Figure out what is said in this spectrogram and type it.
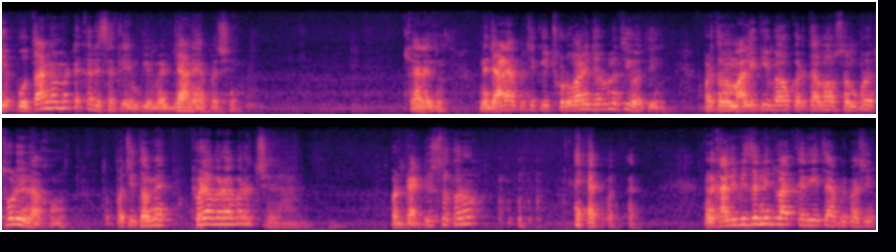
એ પોતાના માટે કરી શકે ઇમ્પ્લિમેન્ટ જાણ્યા પછી. આવ્યો? ને જાણ્યા પછી કંઈ છોડવાની જરૂર નથી હોતી. પણ તમે માલિકી ભાવ કરતા ભાવ સંપૂર્ણ છોડી નાખો તો પછી તમે છોડ્યા બરાબર જ છે. પણ પ્રેક્ટિસ તો કરો. અને ખાલી વિઝનની જ વાત કરીએ છીએ આપણી પાસે.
